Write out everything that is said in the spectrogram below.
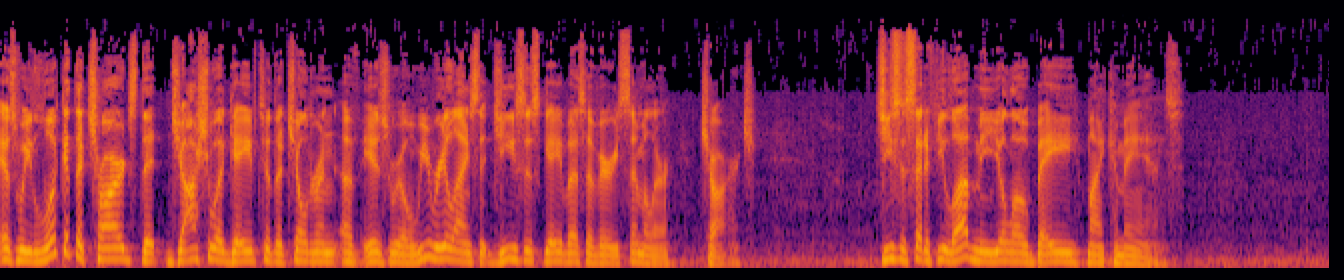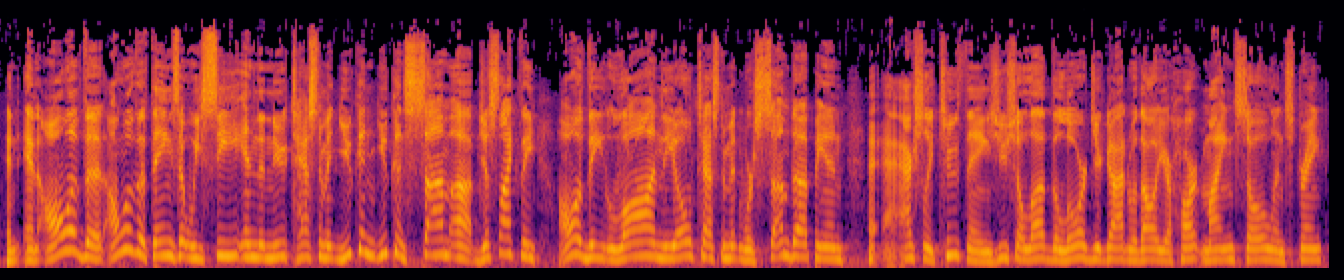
As we look at the charge that Joshua gave to the children of Israel, we realize that Jesus gave us a very similar charge. Jesus said, If you love me, you'll obey my commands. And, and all of the all of the things that we see in the New Testament, you can you can sum up just like the all of the law in the Old Testament were summed up in actually two things. You shall love the Lord your God with all your heart, mind, soul, and strength,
